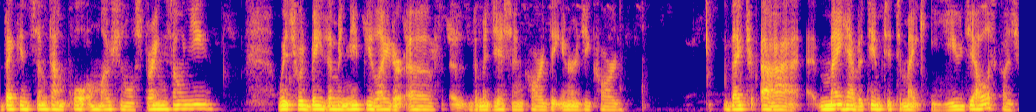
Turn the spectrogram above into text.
They can sometimes pull emotional strings on you, which would be the manipulator of uh, the magician card, the energy card. They uh, may have attempted to make you jealous because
